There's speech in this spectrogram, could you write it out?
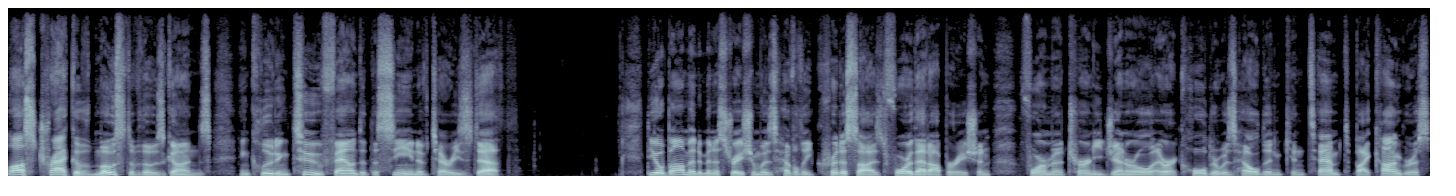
lost track of most of those guns, including two found at the scene of Terry's death. The Obama administration was heavily criticized for that operation. Former Attorney General Eric Holder was held in contempt by Congress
